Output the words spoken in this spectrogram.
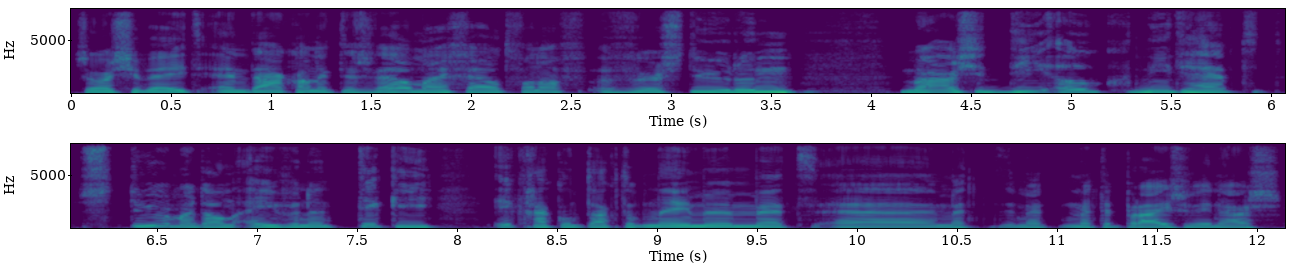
zoals je weet. En daar kan ik dus wel mijn geld vanaf versturen. Maar als je die ook niet hebt, stuur me dan even een tikkie. Ik ga contact opnemen met, uh, met, met, met de prijswinnaars.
